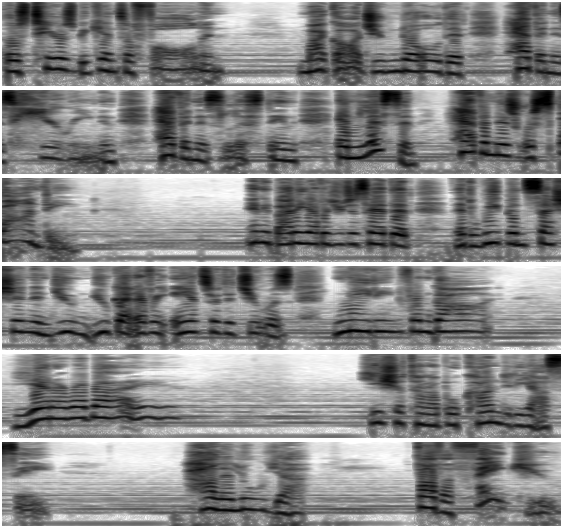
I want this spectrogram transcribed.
Those tears begin to fall and my God, you know that heaven is hearing and heaven is listening. And listen, heaven is responding. Anybody ever you just had that that weeping session and you you got every answer that you was needing from God? Yera Rabbi. Hallelujah. Father, thank you.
